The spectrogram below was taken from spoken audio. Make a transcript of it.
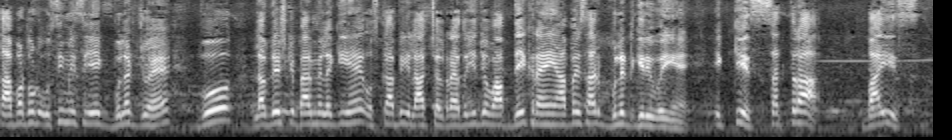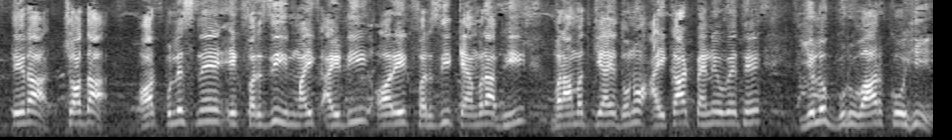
ताबड़तोड़ उसी में से एक बुलेट जो है, वो लवलेश के पैर में लगी है, उसका भी इलाज चल रहा है। तो ये जो आप देख रहे हैं, यहाँ पर सारे बुलेट गिरी हुई हैं। इक्कीस, सत्रह, बाईस, तेरह, चौदह, और पुलिस ने एक फर्जी माइक आईडी और एक फर्जी कैमरा भी बरामद किया है। दोनों आई कार्ड पहने हुए थे। ये लोग गुरुवार को ही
